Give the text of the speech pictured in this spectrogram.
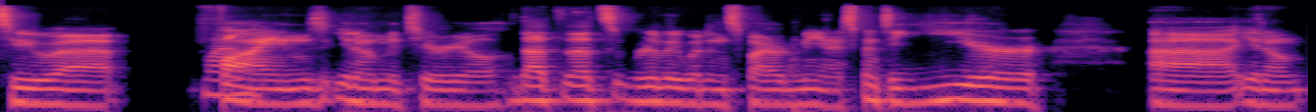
to uh, wow. find, you know, material. That that's really what inspired me. I spent a year, uh, you know,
